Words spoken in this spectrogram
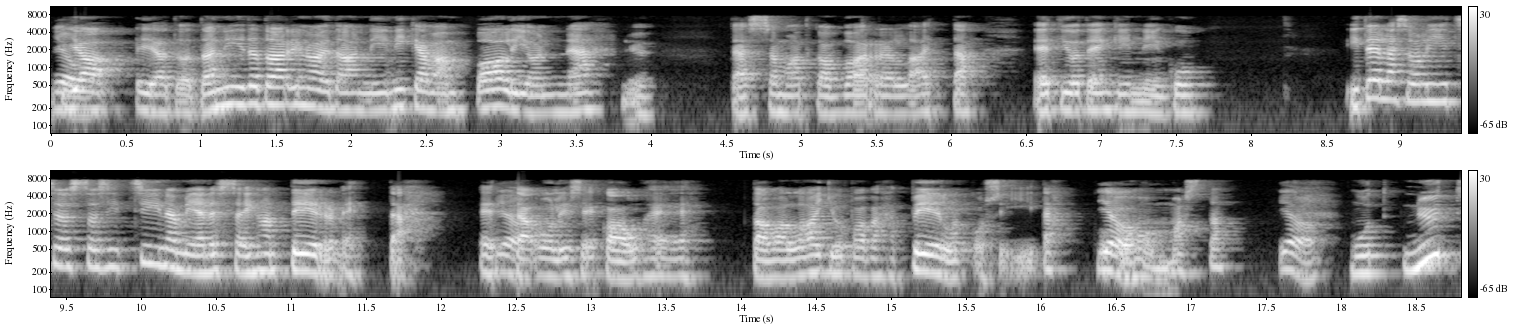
Joo. Ja, ja tota, niitä tarinoita on niin ikävän paljon nähnyt tässä matkan varrella, että, että jotenkin niin kuin, Itellä se oli itse asiassa sit siinä mielessä ihan tervettä, että Joo. oli se kauhea tavallaan jopa vähän pelko siitä Joo. hommasta. Mutta nyt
